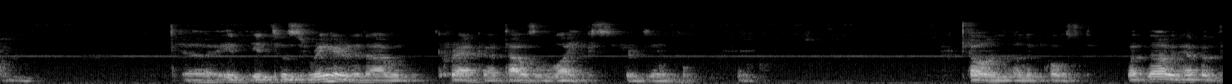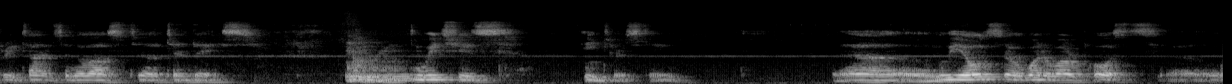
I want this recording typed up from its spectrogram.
Uh, it, it was rare that I would crack a thousand likes, for example, on, on a post. But now it happened three times in the last uh, 10 days, which is interesting. Uh, we also, one of our posts uh,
